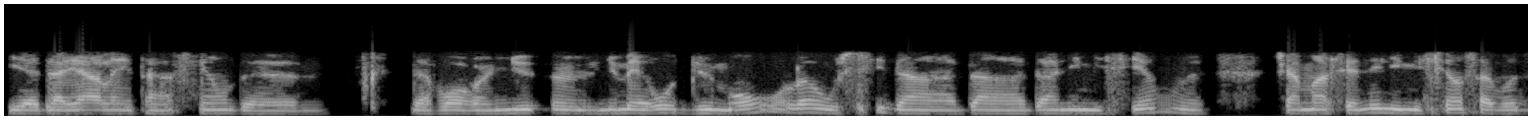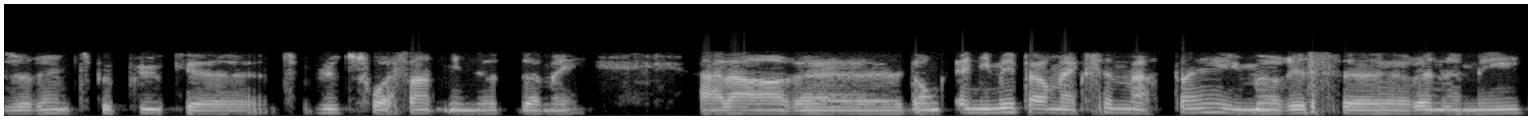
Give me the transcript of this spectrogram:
Il a d'ailleurs l'intention d'avoir un, numéro d'humour là aussi dans, l'émission. J'ai mentionné l'émission, ça va durer un petit peu plus que plus de 60 minutes demain. Alors, euh, donc animé par Maxime Martin, humoriste euh, renommé.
